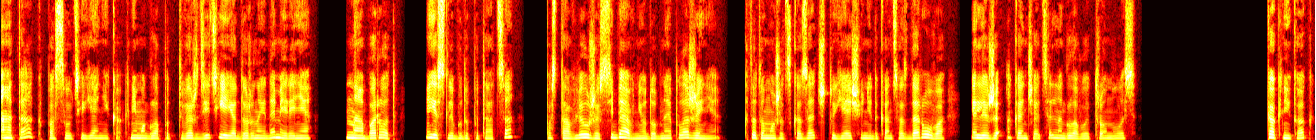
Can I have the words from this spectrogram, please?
А так, по сути, я никак не могла подтвердить ее дурные намерения. Наоборот, если буду пытаться, поставлю уже себя в неудобное положение. Кто-то может сказать, что я еще не до конца здорова, или же окончательно головой тронулась. Как-никак,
